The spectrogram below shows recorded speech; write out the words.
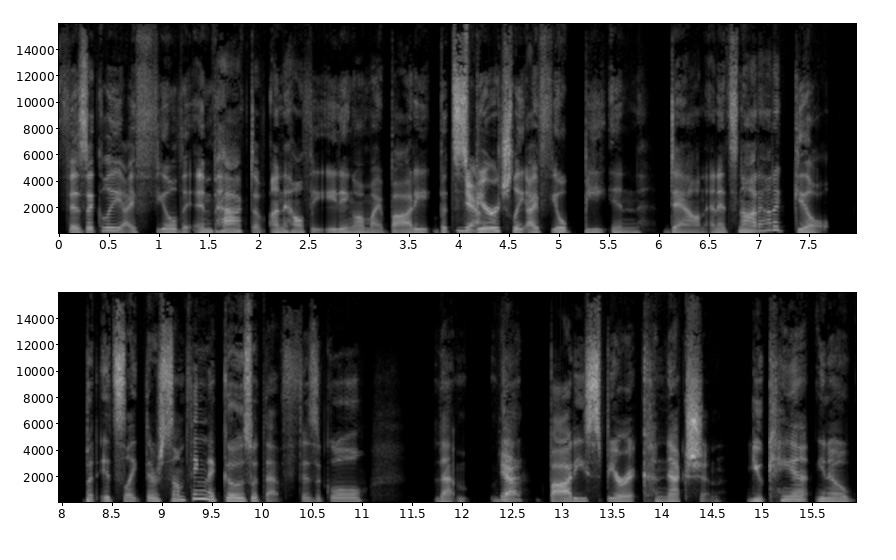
physically, I feel the impact of unhealthy eating on my body, but Yeah. spiritually, I feel beaten down. And it's not out of guilt. but it's like there's something that goes with that physical, that Yeah. that body spirit connection. You can't, you know.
